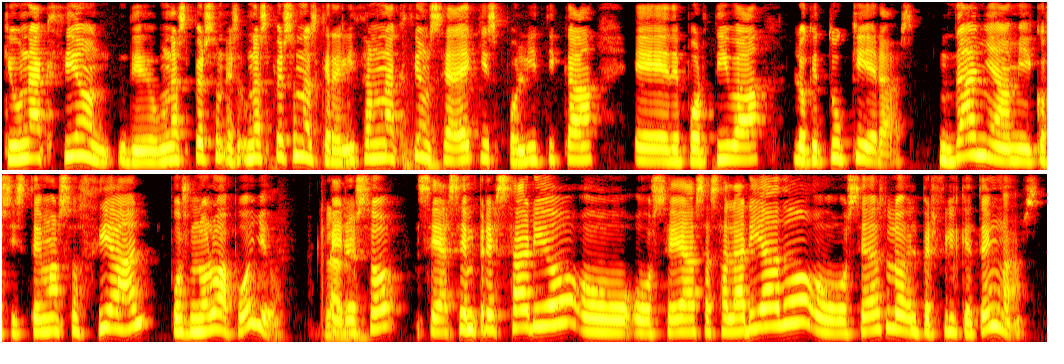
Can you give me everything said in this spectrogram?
que una acción de unas personas, unas personas que realizan una acción, sea X, política, eh, deportiva, lo que tú quieras, daña a mi ecosistema social, pues no lo apoyo. Pero eso, seas empresario o, seas asalariado o seas el perfil que tengas.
